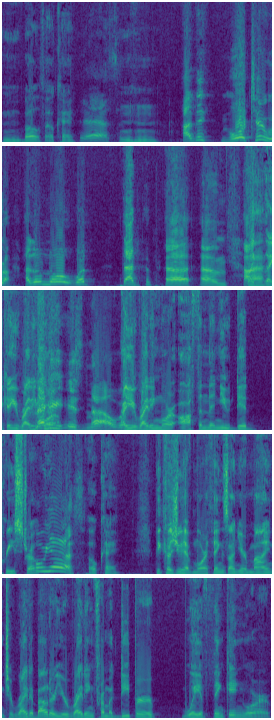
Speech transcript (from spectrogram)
Mm, both. Okay. Yes, Mm-hmm. I think more too. I don't know what that uh, um, Like, uh, like, are you writing Maggie more? is now. Are you writing more often than you did pre-stroke? oh yes, Okay. Because you have more things on your mind to write about, or you're writing from a deeper way of thinking, or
